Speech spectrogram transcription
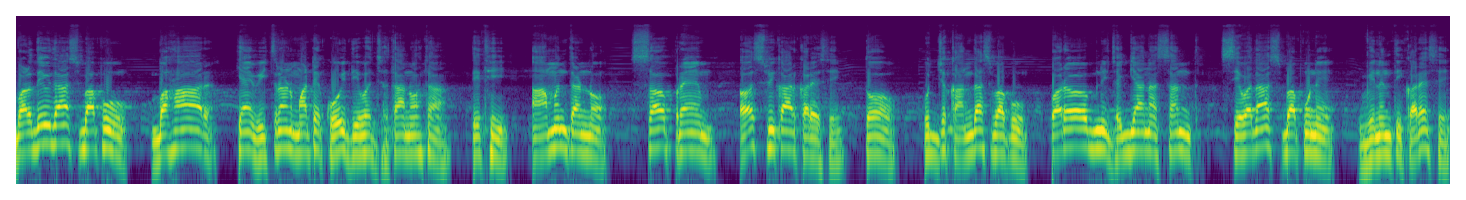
બળદેવદાસ બાપુ બહાર ક્યાંય વિચરણ માટે કોઈ દિવસ જતા નહોતા. તેથી આમંત્રણનો સપ્રેમ અસ્વીકાર કરે છે. તો પૂજ્ય કાનદાસ બાપુ પરબની જગ્યાના સંત સેવાદાસ બાપુને વિનંતી કરે છે.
